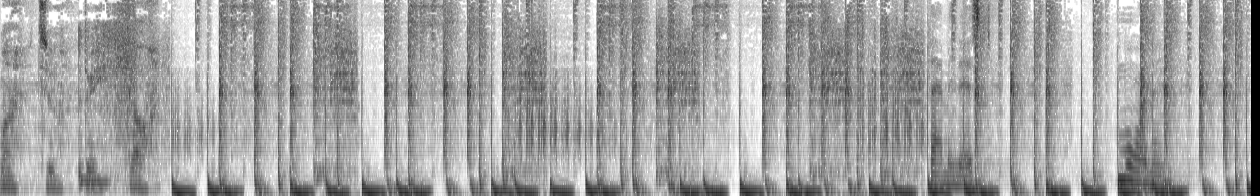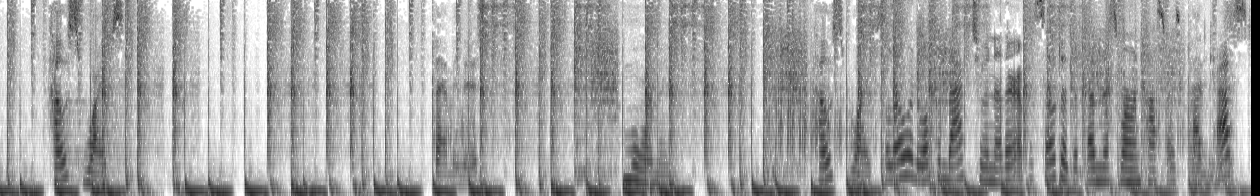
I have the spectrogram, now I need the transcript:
One, two, three, go. Feminist, Mormon, Housewives, Feminist, Mormon, Housewives. Hello and welcome back to another episode of the Feminist Mormon Housewives podcast.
